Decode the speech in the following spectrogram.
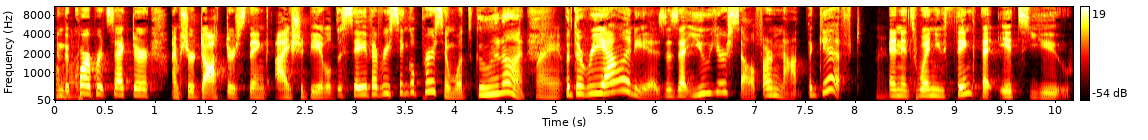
in the corporate sector. I'm sure doctors think I should be able to save every single person. What's going on? Right. But the reality is is that you yourself are not the gift. And it's when you think that it's you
